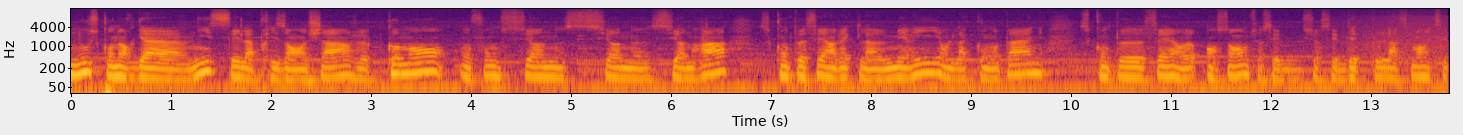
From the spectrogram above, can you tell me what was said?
nous, ce qu'on organise, c'est la prise en charge, comment on fonctionnera, ce qu'on peut faire avec la mairie, on l'accompagne, ce qu'on peut faire ensemble sur ces, déplacements, etc.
